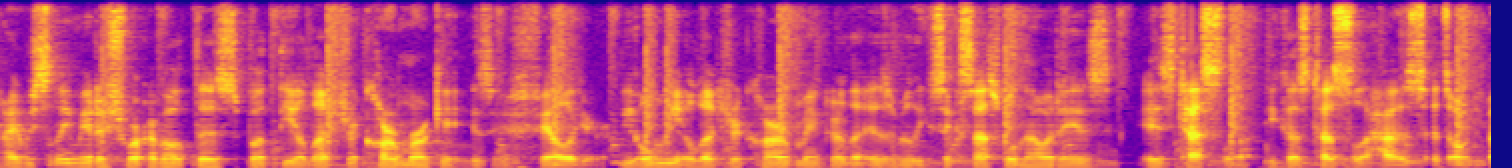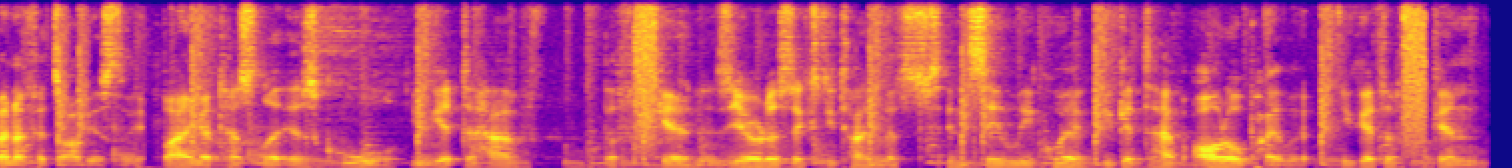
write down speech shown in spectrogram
I recently made a short about this, but the electric car market is a failure. The only electric car maker that is really successful nowadays is Tesla, because Tesla has its own benefits, obviously. Buying a Tesla is cool. You get to have the fucking 0 to 60 time that's insanely quick. You get to have autopilot. You get to fucking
